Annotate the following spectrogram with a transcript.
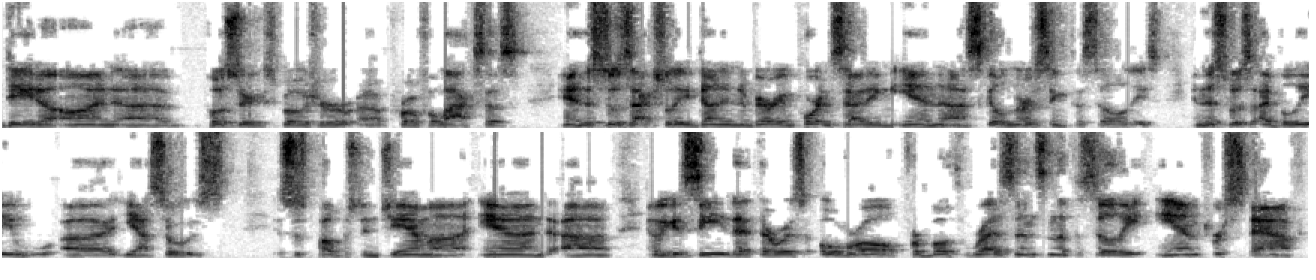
data on uh, post-exposure uh, prophylaxis. And this was actually done in a very important setting in uh, skilled nursing facilities. And this was, I believe, uh, yeah, so it was This was published in JAMA, and uh, and we could see that there was overall for both residents in the facility and for staff,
